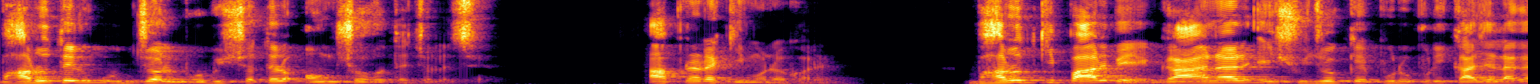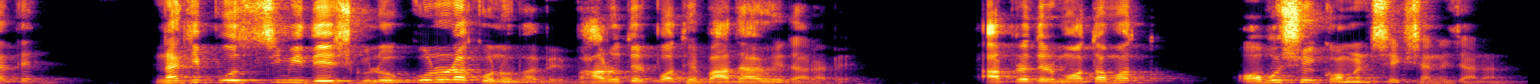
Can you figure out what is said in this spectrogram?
ভারতের উজ্জ্বল ভবিষ্যতের অংশ হতে চলেছে। আপনারা কি মনে করেন? ভারত কি পারবে গায়ানার এই সুযোগকে পুরোপুরি কাজে লাগাতে? নাকি পশ্চিমী দেশগুলো কোনো না কোনোভাবে ভারতের পথে বাধা হয়ে দাঁড়াবে? আপনাদের মতামত অবশ্যই কমেন্ট সেকশানে জানান।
